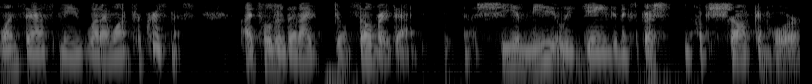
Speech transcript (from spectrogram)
once asked me what I want for Christmas. I told her that I don't celebrate that. She immediately gained an expression of shock and horror.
